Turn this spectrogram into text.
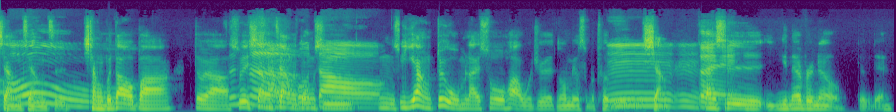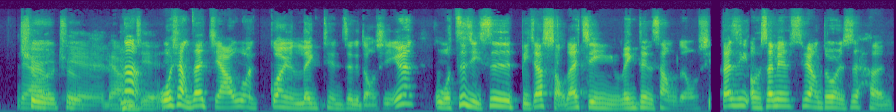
像这样子，哦，想不到吧？对啊，所以像这样的东西，嗯，一样对我们来说的话，我觉得都没有什么特别影响。嗯嗯。但是 you never know，对不对？True true。那我想再加问关于 LinkedIn 这个东西，因为我自己是比较少在经营 LinkedIn 上的东西，但是我身边非常多人是很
